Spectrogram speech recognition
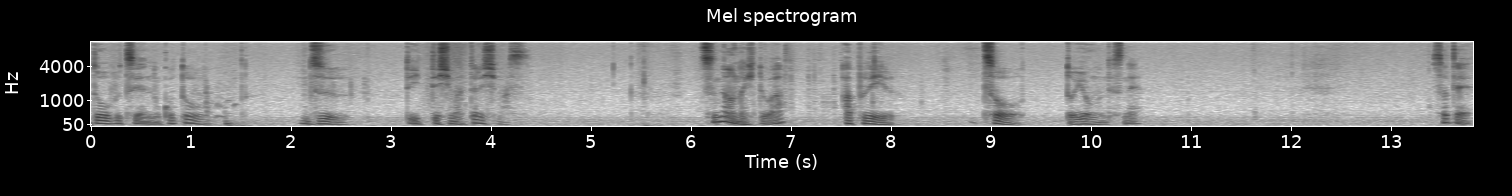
動物園のことを zoo って言ってしまったりします。素直な人は April Zoo と読むんですね。さて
